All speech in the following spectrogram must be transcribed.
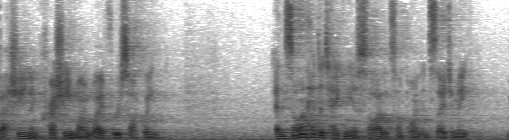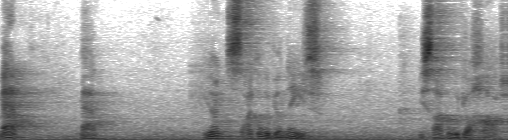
bashing and crashing my way through cycling. And someone had to take me aside at some point and say to me, Matt, Matt, you don't cycle with your knees, you cycle with your heart.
